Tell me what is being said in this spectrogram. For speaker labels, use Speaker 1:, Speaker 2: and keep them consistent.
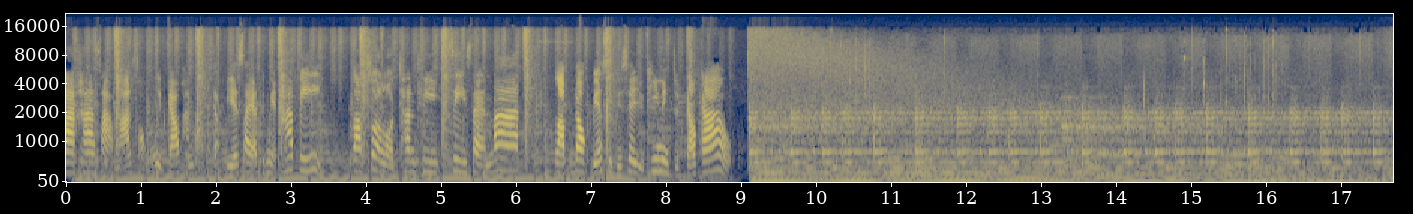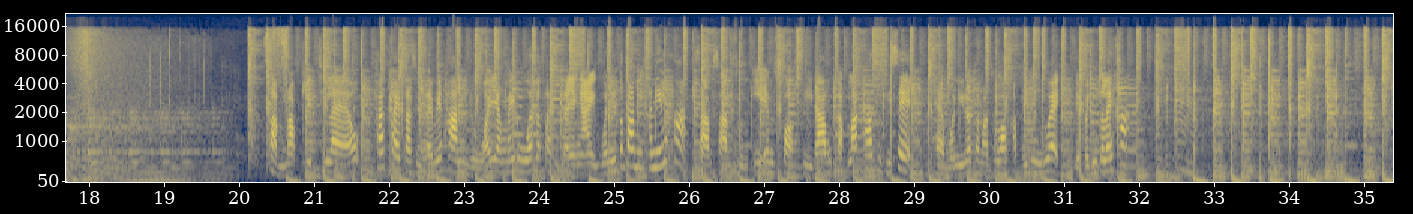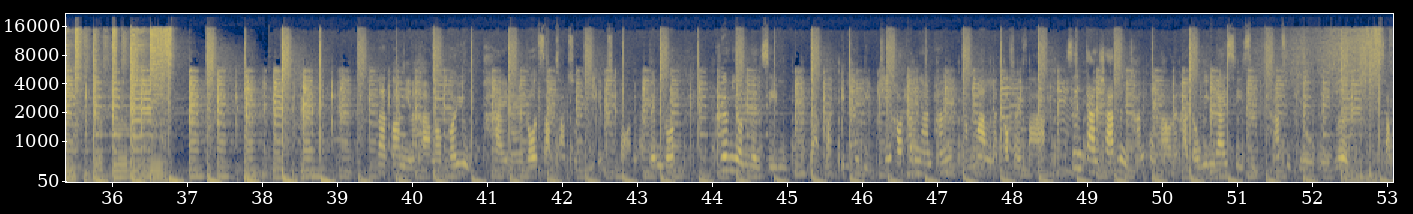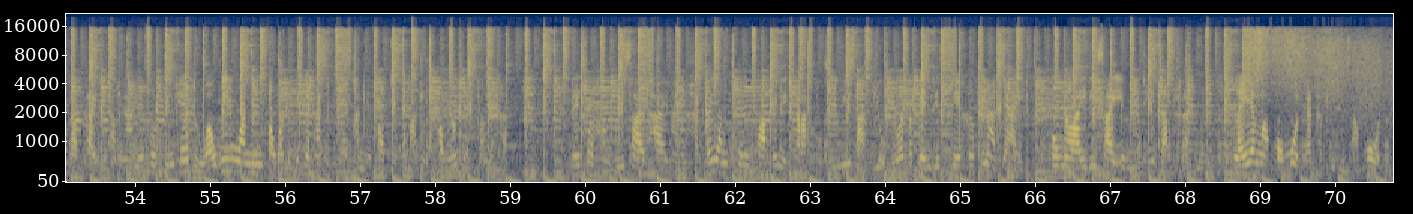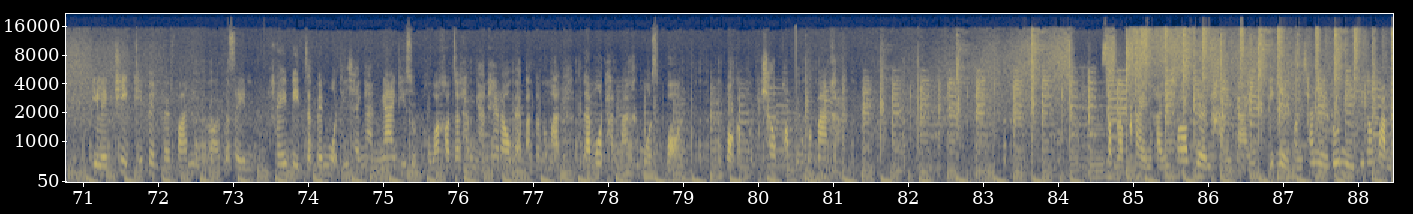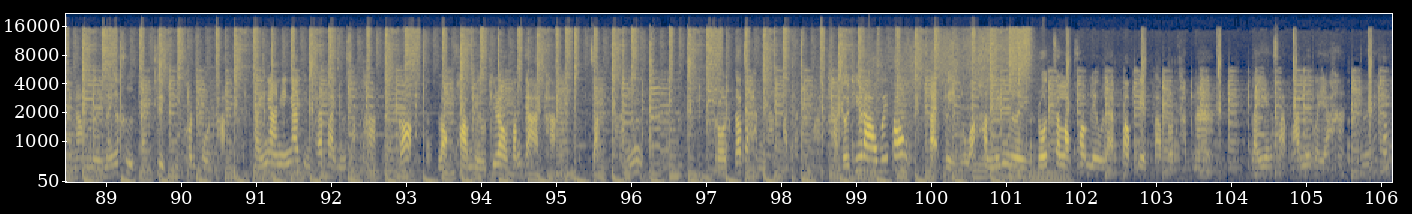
Speaker 1: ราคา 3,29,000 บาท กับ BSI Ultimate 5 ปี รับส่วนลดทันที 400,000 บาท รับดอกเบี้ยสุดพิเศษอยู่ที่ 1.99 สำหรับคลิปที่แล้ว ถ้าใครตัดสินใจไม่ทัน หรือว่ายังไม่รู้ว่าจะตัดสินใจยังไง วันนี้ต้นปามีคันนี้เลยค่ะ 330 EM Sport สีดำกับราคาสุดพิเศษ แถมวันนี้เราจะมาทดลองขับให้ดูด้วย เดี๋ยวไปดูกันเลยค่ะและตอนนี้นะคะ เราก็อยู่ภายในรถ 330 EM Sport และเป็นรถ เครื่องยนต์เบนซิน แบบปลั๊กอินไฮบริดที่เขาทำงานทั้งน้ำมันและก็ไฟฟ้า ซึ่งการชาร์จหนึ่งครั้งของเรานะคะ จะวิ่งได้ 40-50 กิโลเมตรเลยสำหรับใครที่ทำงานในโซนกรุงเทพหรือว่าวิ่งวันหนึ่งต่อวันหนึ่งไม่เกิน50กิโลคันนี้ตอบโจทย์มากเลยเขาไม่ต้องเสียน้ำมันเลยค่ะในส่วนของดีไซน์ภายในนะคะก็ยังคงความเป็นเอกลักษณ์ของซีรีส์3อยู่ไม่ว่าจะเป็นดิสเพย์เคิร์ฟขนาดใหญ่พวงมาลัยดีไซน์เอ็มที่จับขนาดมือและยังมาพร้อมโหมดการขับขี่ถึง3โหมด อิเล็กทริกที่เป็นไฟฟ้า 100%ให้บิดจะเป็นโหมดที่ใช้งานง่ายที่สุด เพราะว่าเขาจะทำงานให้เราแบบอัตโนมัติ และโหมดถัดมาคือโหมดสปอร์ตเหมาะกับคนที่ชอบความเร็วมาก ๆ ค่ะสำหรับใครนะคะที่ชอบเดินทางไกล อีกหนึ่งฟังก์ชันในรุ่นนี้ที่ต้องปามแนะนำเลย นั่นก็คือ Active Cruise Control ค่ะ ใช้งานง่ายๆเพียงแค่ปลายนิ้วสัมผัสแล้วก็ล็อกความเร็วที่เราต้องการค่ะ จากนั้นรถก็จะทำงานอัตโนมัติค่ะ โดยที่เราไม่ต้อง แตะเบรกหรือว่าคันเร่งเลย รถจะล็อกความเร็วและปรับเปลี่ยนตามรถคันหน้า และยังสามารถเลือกระยะห่างได้ด้วยนะคะ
